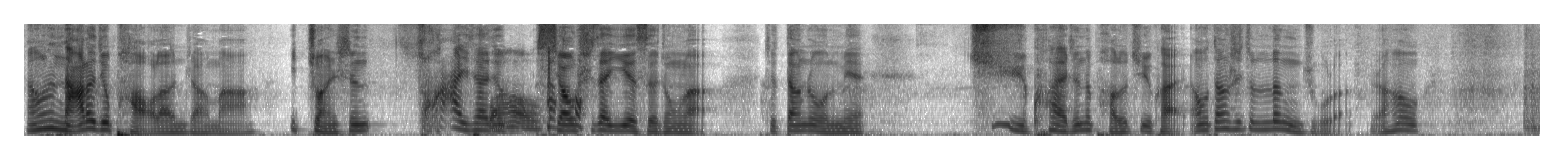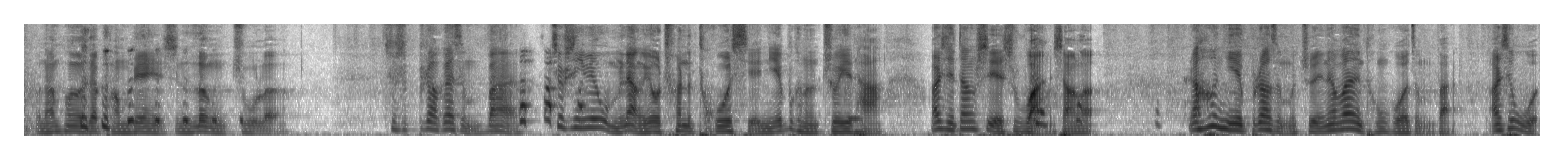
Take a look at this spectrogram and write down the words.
然后他拿了就跑了，你知道吗？一转身，唰一下就消失在夜色中了，就当着我的面。巨快，真的跑得巨快，然后当时就愣住了，然后我男朋友在旁边也是愣住了，就是不知道该怎么办，就是因为我们两个又穿着拖鞋，你也不可能追他，而且当时也是晚上了，然后你也不知道怎么追，那万一同伙怎么办？而且我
